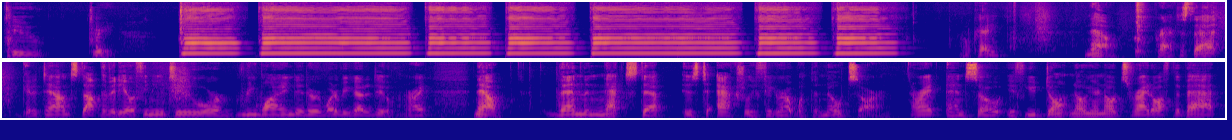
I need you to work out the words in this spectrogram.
two, three. Okay, now practice that, get it down, stop the video if you need to, or rewind it, or whatever you got to do. All right, now then the next step is to actually figure out what the notes are. All right, and so if you don't know your notes right off the bat,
